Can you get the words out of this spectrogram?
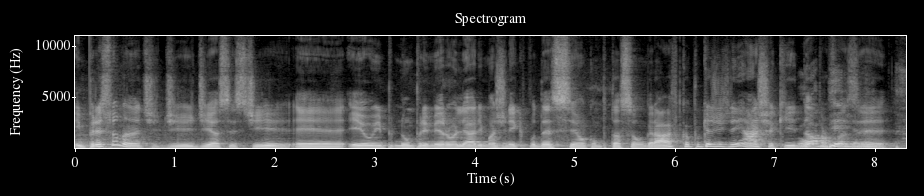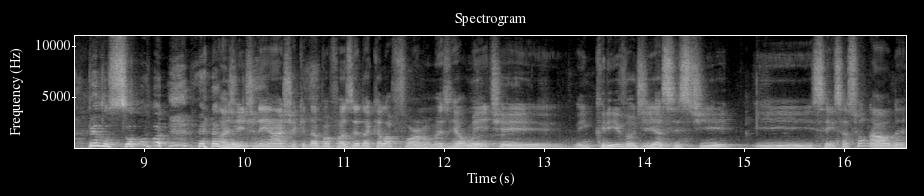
Impressionante de, de assistir. É, eu, em- num primeiro olhar, imaginei que pudesse ser uma computação gráfica, porque a gente nem acha que Ou dá pra abelha, fazer. né? Pelo som. A gente nem acha que dá pra fazer daquela forma, mas realmente incrível de assistir e sensacional, né?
